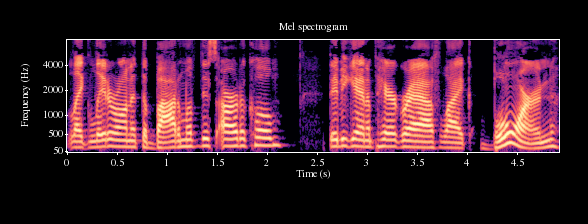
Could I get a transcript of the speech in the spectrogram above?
like later on at the bottom of this article they began a paragraph like born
